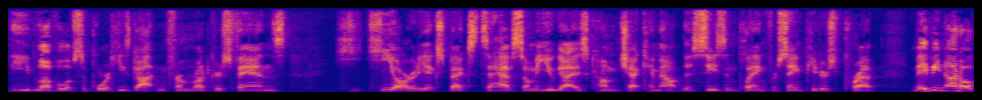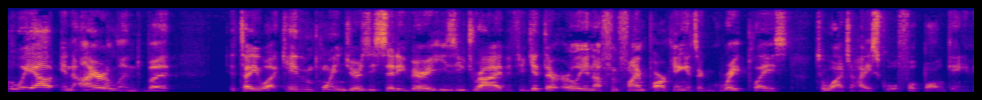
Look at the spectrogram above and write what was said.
the level of support he's gotten from Rutgers fans. He, he already expects to have some of you guys come check him out this season playing for St. Peter's Prep. Maybe not all the way out in Ireland, but I tell you what, Caven Point in Jersey City, very easy drive. If you get there early enough and find parking, it's a great place to watch a high school football game.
